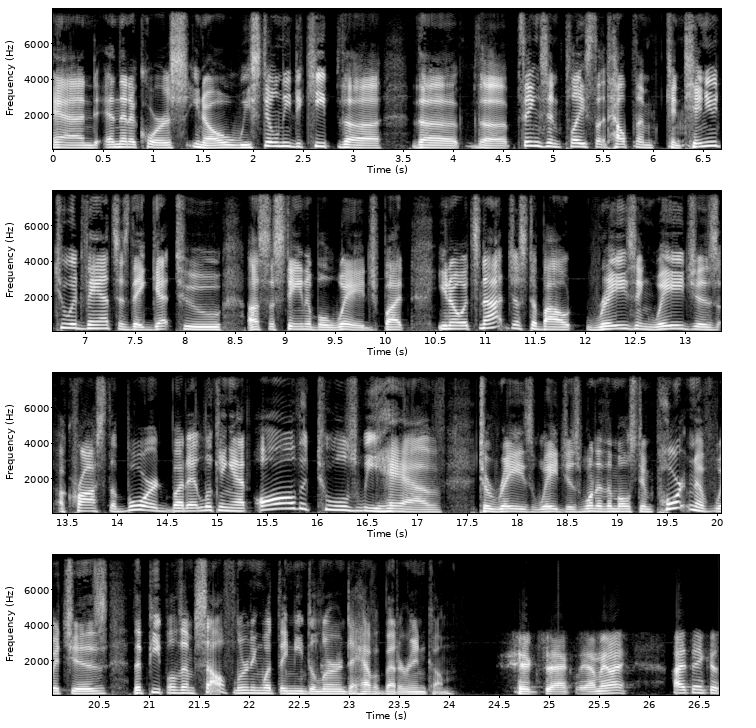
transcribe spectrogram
and and then of course you know we still need to keep the the the things in place that help them continue to advance as they get to a sustainable wage but you know it's not just about raising wages across the board but at looking at all the tools we have to raise wages one of the most important of which is the people themselves learning what they need to learn to have a better income exactly i mean i I think a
